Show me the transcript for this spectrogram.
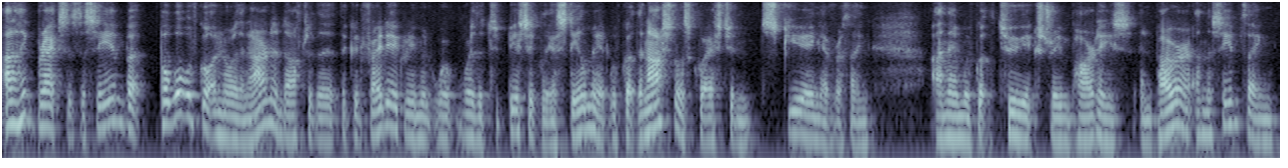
and I think Brexit's the same, but but what we've got in Northern Ireland after the, the Good Friday Agreement, were, were the basically a stalemate. We've got the nationalist question skewing everything, and then we've got the two extreme parties in power, and the same thing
